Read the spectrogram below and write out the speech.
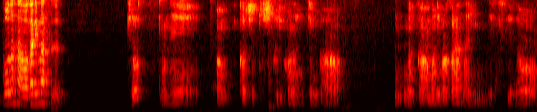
合田さん分かります？ちょっとねなんかちょっとしっくりこないというかなんかあまり分からないんですけど、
